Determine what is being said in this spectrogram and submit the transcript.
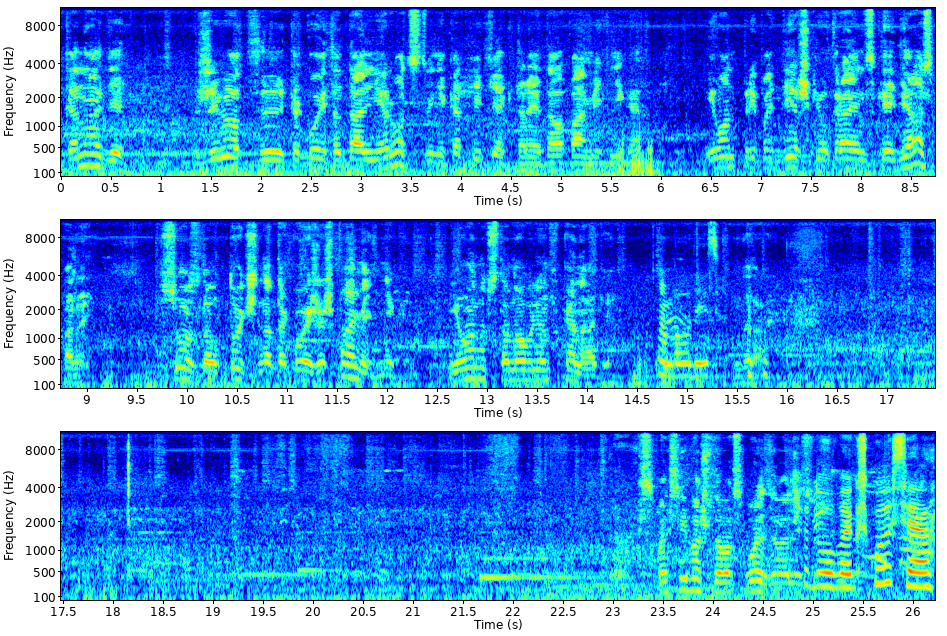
в Канаде живет э, какой-то дальний родственник архитектора этого памятника. И он при поддержке украинской диаспоры создал точно такой же ж памятник, и он установлен в Канаде. Обалдеть. Да. Спасибо, что воспользовались. Чудова екскурсія.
